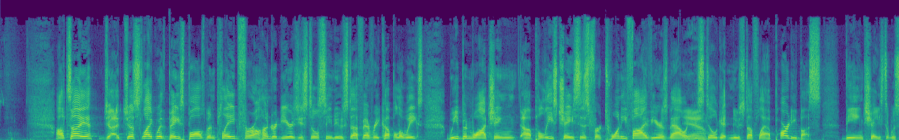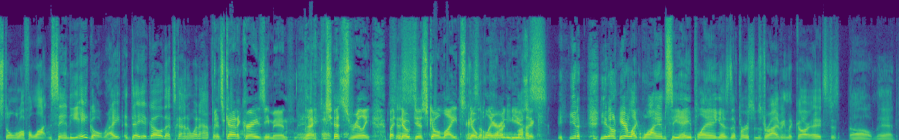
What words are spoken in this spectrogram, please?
I'll tell you, j- just like with baseball's been played for 100 years, you still see new stuff every couple of weeks. We've been watching uh, police chases for 25 years now, and Yeah. you still get new stuff like a party bus being chased. It was stolen off a lot in San Diego, right? A day ago? That's kind of what happened. It's kind of crazy, man. Like just really, but no disco lights, no blaring music. bus. You don't, you don't hear like YMCA playing as the person's driving the car. It's just oh man.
